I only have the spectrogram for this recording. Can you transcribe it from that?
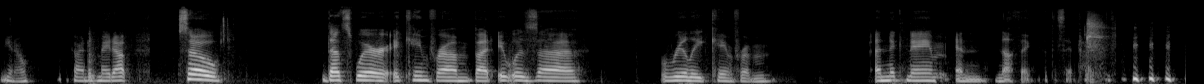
you know kind of made up. So that's where it came from but it was uh really came from a nickname and nothing at the same time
